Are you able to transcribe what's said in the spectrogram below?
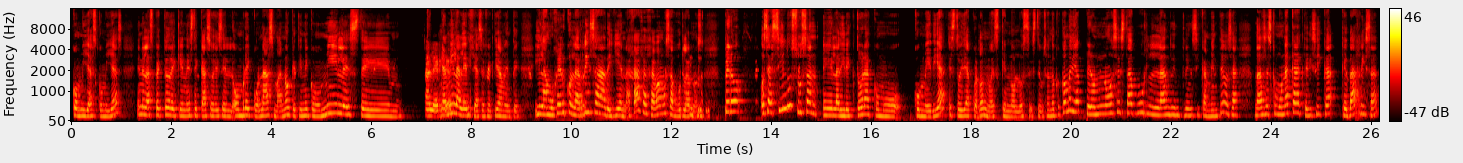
comillas, comillas, en el aspecto de que en este caso es el hombre con asma, ¿no? Que tiene como mil, este... Alergias. Mil alergias, efectivamente. Y la mujer con la risa de llena, jajaja, ja, ja, vamos a burlarnos. Pero o sea, sí los usan eh, la directora como comedia, estoy de acuerdo, no es que no los esté usando como comedia, pero no se está burlando intrínsecamente, o sea, nada, es como una característica que da risa,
